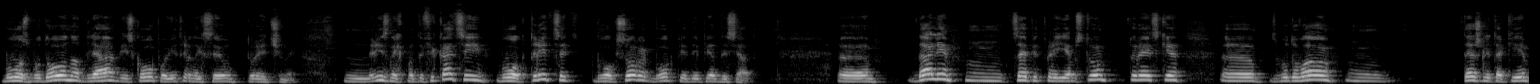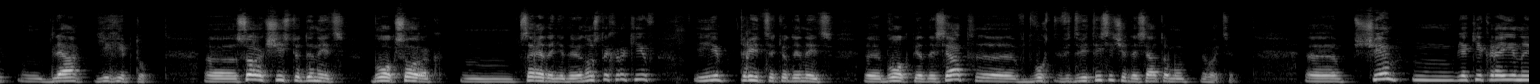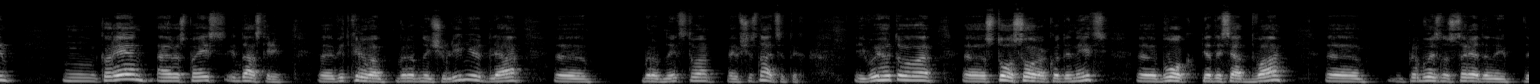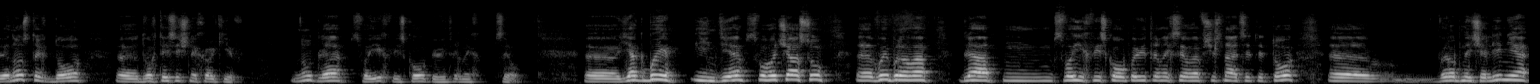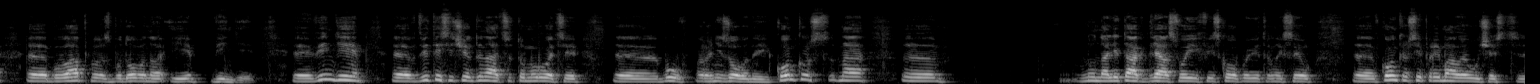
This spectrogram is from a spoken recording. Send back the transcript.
було збудовано для військово-повітряних сил Туреччини. Різних модифікацій: блок 30, блок 40, блок 50. Е, Далі це підприємство турецьке е, збудувало теж літаки для Єгипту. Е, 46 одиниць блок 40 м, всередині 90-х років і 30 одиниць е, блок 50 е, в 2010 році. Е, Ще які країни? Korean Aerospace Industry е, відкрила виробничу лінію для е, виробництва F-16 і виготовила е, 140 одиниць, е, блок 52 е, приблизно з середини 90-х до е, 2000-х років ну, для своїх військово-повітряних сил. Е, Якби Індія свого часу е, вибрала для своїх військово-повітряних сил F-16, то е, виробнича лінія е, була б збудована і в Індії. Е, В Індії е, в 2011 році був організований конкурс на ну, на літак для своїх військово-повітряних сил. В конкурсі приймали участь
